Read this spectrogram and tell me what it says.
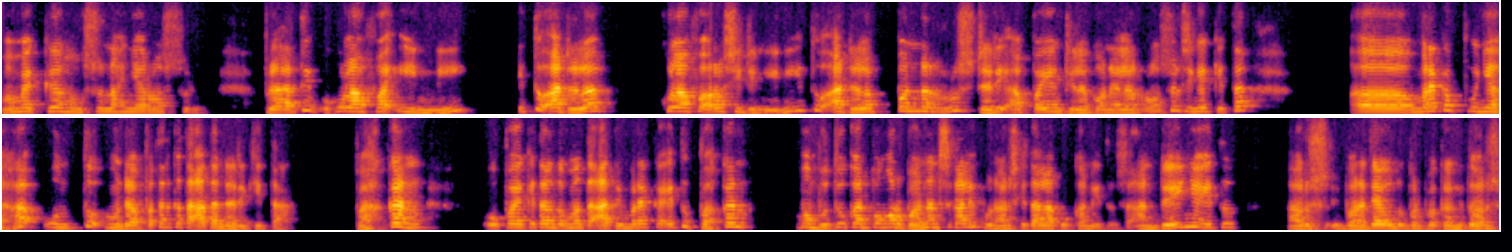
memegang sunnahnya Rasul. Berarti khulafa ini itu adalah khulafa rasyidin ini itu adalah penerus dari apa yang dilakukan oleh Rasul sehingga kita uh, mereka punya hak untuk mendapatkan ketaatan dari kita. Bahkan upaya kita untuk mentaati mereka itu bahkan membutuhkan pengorbanan sekalipun harus kita lakukan itu. Seandainya itu harus ibaratnya untuk berpegang itu harus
